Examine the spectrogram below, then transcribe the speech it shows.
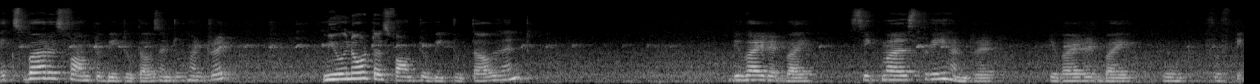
x bar is found to be 2200 mu naught is found to be 2000 divided by sigma is 300 divided by root 50.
